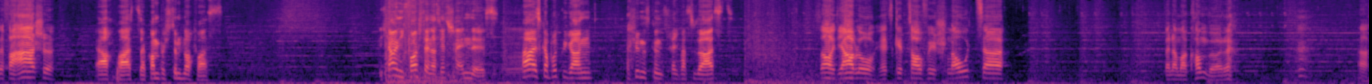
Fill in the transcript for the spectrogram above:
eine Verarsche. Ach was, da kommt bestimmt noch was. Ich kann mir nicht vorstellen, dass jetzt schon Ende ist. Ah, ist kaputt gegangen. Schönes Königreich, was du da hast. So, Diablo, jetzt gibt's auch viel Schnauze. Wenn er mal kommen würde. Ach.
